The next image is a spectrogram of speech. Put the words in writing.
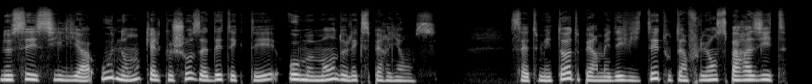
ne sait s'il y a ou non quelque chose à détecter au moment de l'expérience. Cette méthode permet d'éviter toute influence parasite,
